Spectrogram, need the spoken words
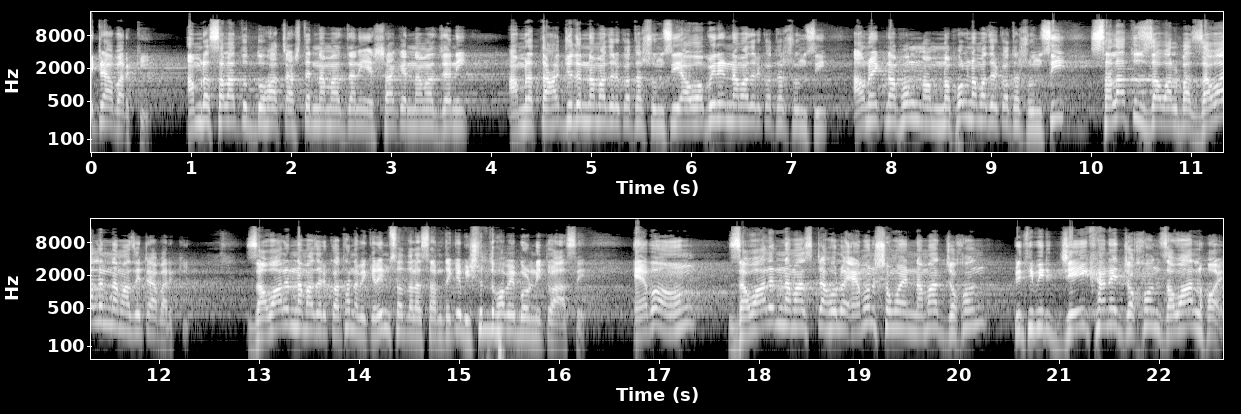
এটা আবার কি? আমরা সালাতুদ্দোহা চাষতের নামাজ জানি, এশাকের নামাজ জানি, আমরা তাহাজুদের নামাজের কথা শুনছি আওয়াবিনের নামাজের কথা শুনছি অনেক নফল নফল নামাজের কথা শুনছি, সালাতুজ জাওয়াল বা জাওয়ালের নামাজ এটা আবার কি? জাওয়ালের নামাজের কথা নবী করিম সাল্লাহ সাল্লাম থেকে বিশুদ্ধভাবে বর্ণিত আছে। এবং জাওয়ালের নামাজটা হলো এমন সময়ের নামাজ যখন পৃথিবীর যেইখানে যখন জাওয়াল হয়,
